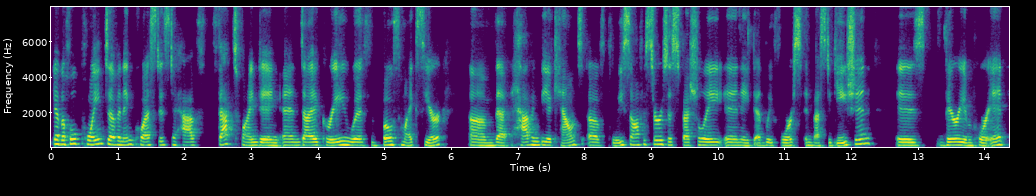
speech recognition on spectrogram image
Yeah, the whole point of an inquest is to have fact finding, and I agree with both Mikes here. Um, that having the account of police officers, especially in a deadly force investigation, is very important.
